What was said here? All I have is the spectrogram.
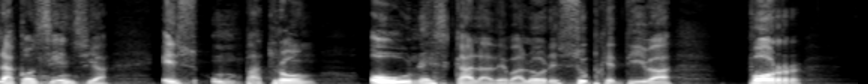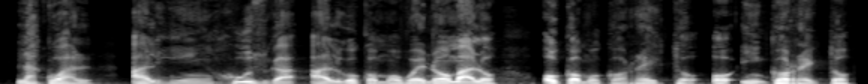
La conciencia es un patrón o una escala de valores subjetiva por la cual alguien juzga algo como bueno o malo, o como correcto o incorrecto.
